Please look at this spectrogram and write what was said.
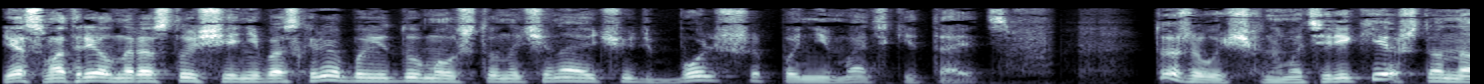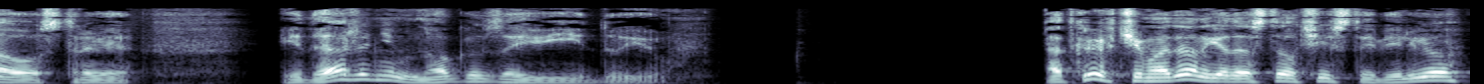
Я смотрел на растущие небоскребы и думал, что начинаю чуть больше понимать китайцев. То живущих на материке, что на острове. И даже немного завидую. Открыв чемодан, я достал чистое белье,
